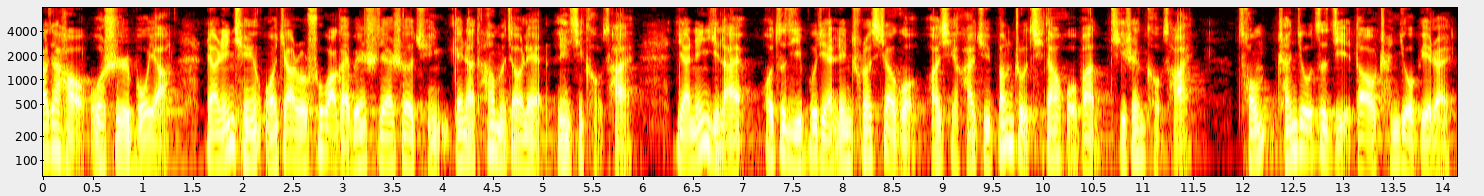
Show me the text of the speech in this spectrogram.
大家好，我是博雅。两年前，我加入说话改变世界社群，跟着汤姆教练练习口才。两年以来，我自己不仅练出了效果，而且还去帮助其他伙伴提升口才，从成就自己到成就别人，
